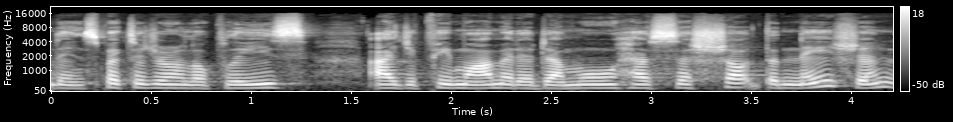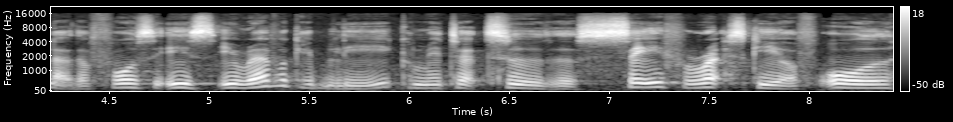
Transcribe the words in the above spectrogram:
The Inspector General of Police, IGP Mohammed Adamu, has assured the nation that the force is irrevocably committed to the safe rescue of all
